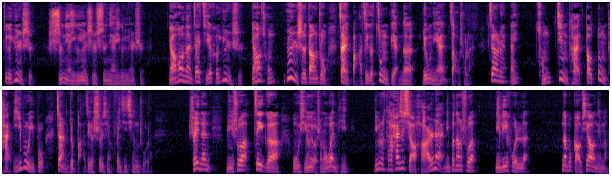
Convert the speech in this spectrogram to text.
这个运势，十年一个运势，十年一个运势。然后呢，你再结合运势，然后从运势当中再把这个重点的流年找出来。这样呢，哎。从静态到动态，一步一步，这样你就把这个事情分析清楚了。所以呢，你说这个五行有什么问题？你比如说他还是小孩呢，你不能说你离婚了，那不搞笑呢吗？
